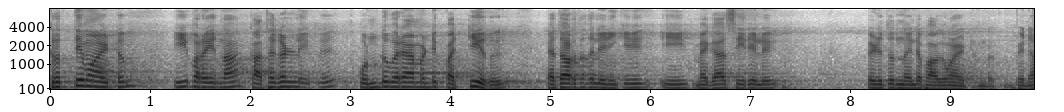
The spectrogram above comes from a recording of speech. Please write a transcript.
കൃത്യമായിട്ടും ഈ പറയുന്ന കഥകളിലേക്ക് കൊണ്ടുവരാൻ വേണ്ടി പറ്റിയത് യഥാർത്ഥത്തിൽ എനിക്ക് ഈ മെഗാ സീരിയൽ എഴുതുന്നതിന്റെ ഭാഗമായിട്ടുണ്ട്. പിന്നെ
